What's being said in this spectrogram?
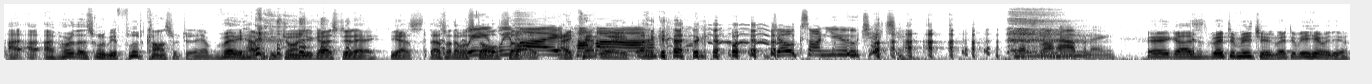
I, I, I've heard that there's going to be a flute concert today. I'm very happy to join you guys today. Yes, that's what I was We- told. we so I, I lied. can't wait. I can't- Jokes on you, Cheche. That's not happening. hey guys, it's great to meet you. Great to be here with you.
